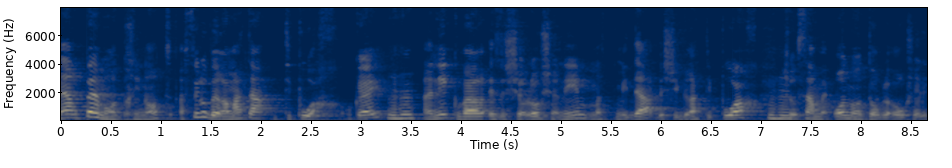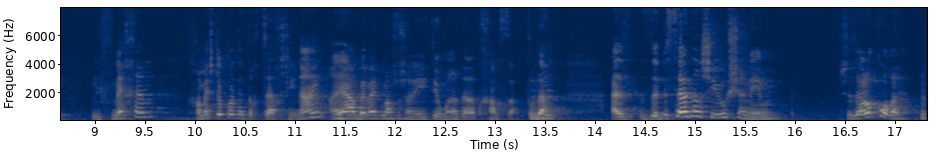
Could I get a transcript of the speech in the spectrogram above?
מהרבה מאוד בחינות, אפילו ברמת הטיפוח, אוקיי? Mm-hmm. אני כבר איזה שלוש שנים מתמידה בשגרת טיפוח, mm-hmm. שעושה מאוד מאוד טוב לעור שלי. לפני כן, חמש דקות לצחצח שיניים, mm-hmm. היה באמת משהו שאני הייתי אומרת עליו חמסה. תודה. Mm-hmm. אז זה בסדר שיהיו שנים שזה לא קורה, mm-hmm.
